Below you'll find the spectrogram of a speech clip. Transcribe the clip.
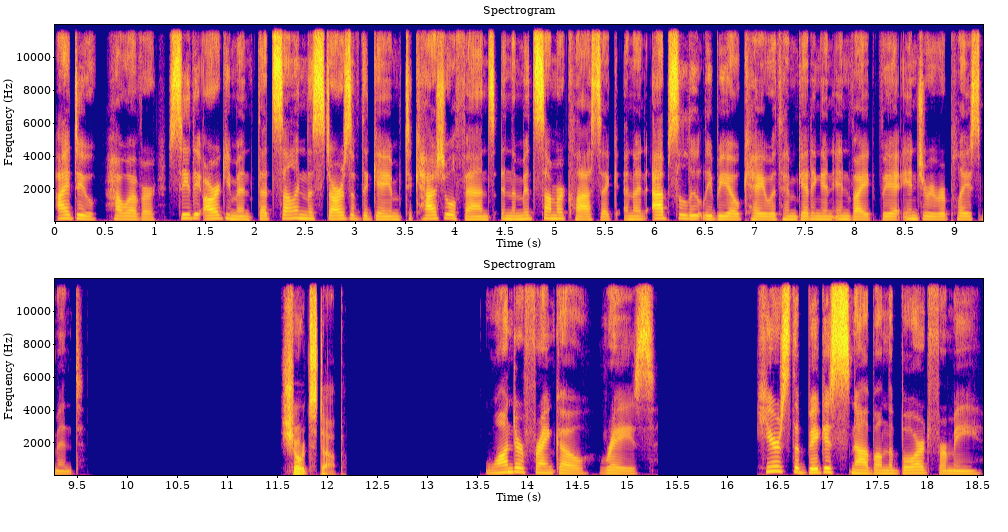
I do, however, see the argument that selling the stars of the game to casual fans in the Midsummer Classic, and I'd absolutely be okay with him getting an invite via injury replacement. Shortstop. Wander Franco, Rays. Here's the biggest snub on the board for me.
